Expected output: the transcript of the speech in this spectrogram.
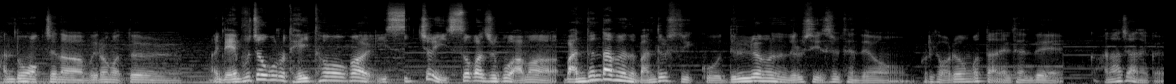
반동 억제나 뭐 이런 것들 내부적으로 데이터가 있, 있죠. 있어가지고 아마 만든다면 만들 수 있고 늘려면 늘 수 있을 텐데요. 그렇게 어려운 것도 아닐 텐데 안 하지 않을까요?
